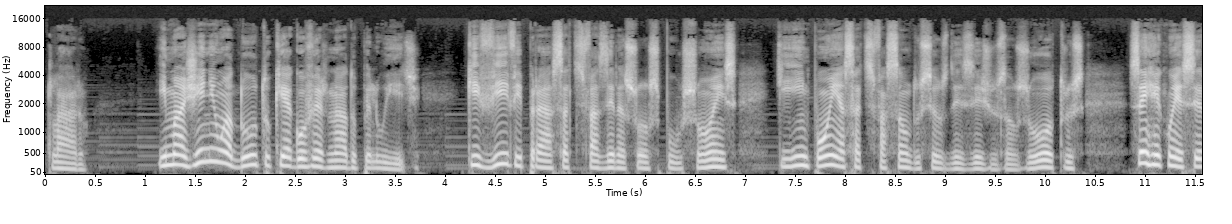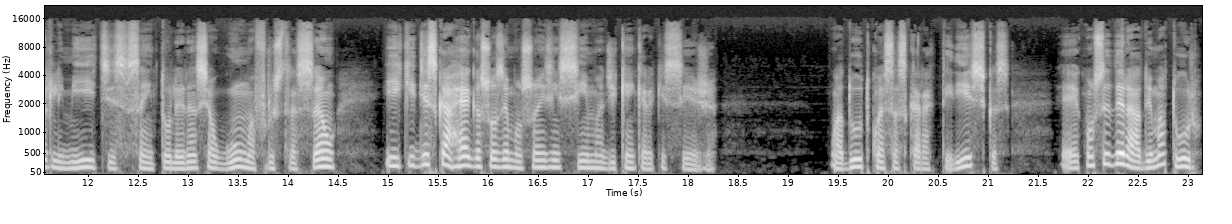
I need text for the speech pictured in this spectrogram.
claro, Imagine um adulto que é governado pelo id, que vive para satisfazer as suas pulsões, que impõe a satisfação dos seus desejos aos outros, sem reconhecer limites, sem tolerância alguma à frustração e que descarrega suas emoções em cima de quem quer que seja. Um adulto com essas características é considerado imaturo,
